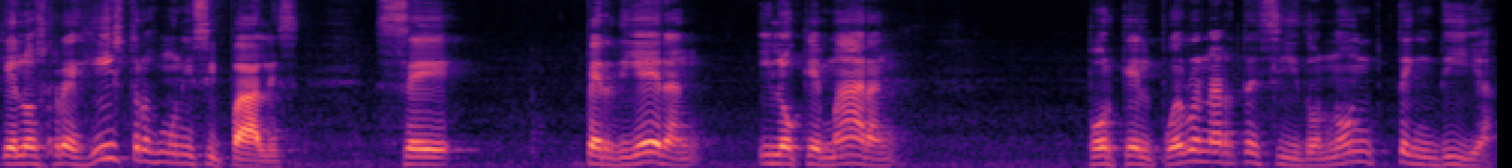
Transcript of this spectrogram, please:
que los registros municipales se perdieran y lo quemaran porque el pueblo enartecido no entendía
